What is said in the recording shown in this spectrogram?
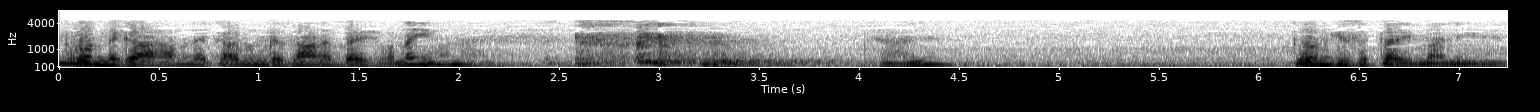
وہ نکاح ہم نے قانون کے سامنے پیش ہونا ہی ہونا ہے ہاں جی۔ تو ان کی سطح ایمانی ہے۔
